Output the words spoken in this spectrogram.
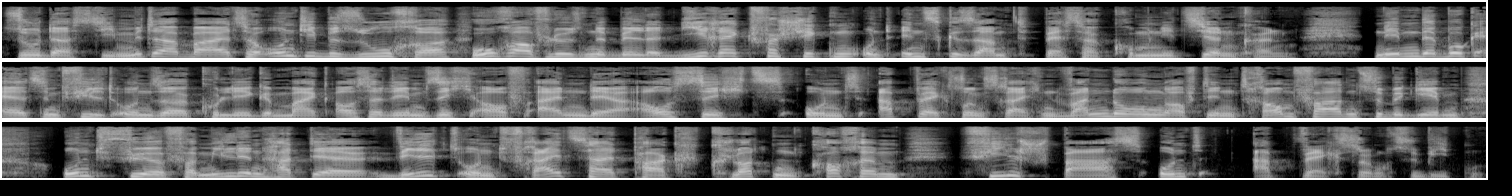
so dass die Mitarbeiter und die Besucher hochauflösende Bilder direkt verschicken und insgesamt besser kommunizieren können. Neben der Burg Els empfiehlt unser Kollege Mike außerdem, sich auf einen der aussichts- und abwechslungsreichen Wanderungen auf den Traumfaden zu begeben. Und für Familien hat der Wild- und Freizeitpark Klotten-Kochem viel Spaß und Abwechslung zu bieten.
